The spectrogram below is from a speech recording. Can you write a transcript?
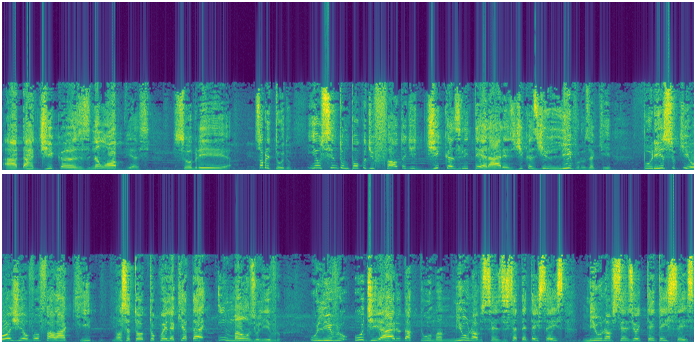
a dar dicas não óbvias sobre sobre tudo. E eu sinto um pouco de falta de dicas literárias, dicas de livros aqui. Por isso que hoje eu vou falar aqui. Nossa, tô, tô com ele aqui até em mãos o livro. O livro O Diário da Turma, 1976-1986.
